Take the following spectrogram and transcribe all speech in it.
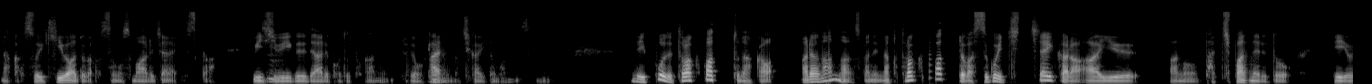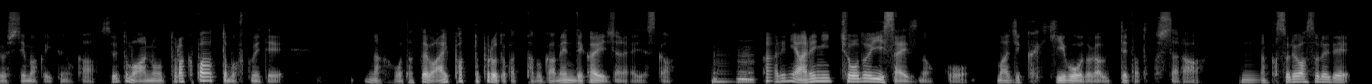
なんかそういうキーワードがそもそもあるじゃないですか。 WYSIWYG であることとかの条件にも近いと思うんですけど。で、一方でトラックパッドなんか、あれは何なんですかね？なんかトラックパッドがすごいちっちゃいから、ああいう、あの、タッチパネルと併用してうまくいくのか、それともあのトラックパッドも含めて、なんかこう、例えば iPad Pro とか多分画面でかいじゃないですか。うん、仮にあれにちょうどいいサイズの、こう、マジックキーボードが売ってたとしたら、なんかそれはそれで、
